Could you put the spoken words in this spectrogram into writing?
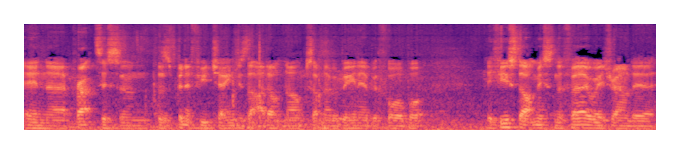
in uh, practice, and there's been a few changes that I don't know because I've never been here before. But if you start missing the fairways around here,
